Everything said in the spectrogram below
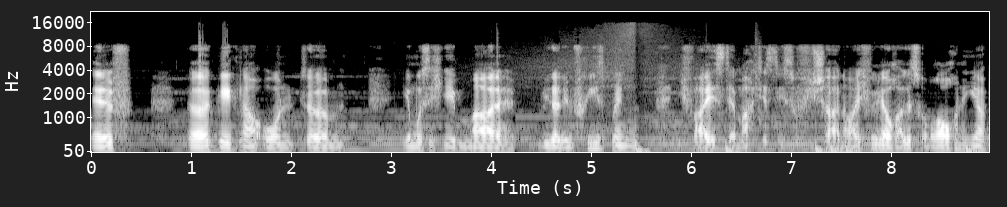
11 äh, Gegner und ähm, hier muss ich eben mal wieder den Fries bringen. Ich weiß, der macht jetzt nicht so viel Schaden, aber ich will ja auch alles verbrauchen hier.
